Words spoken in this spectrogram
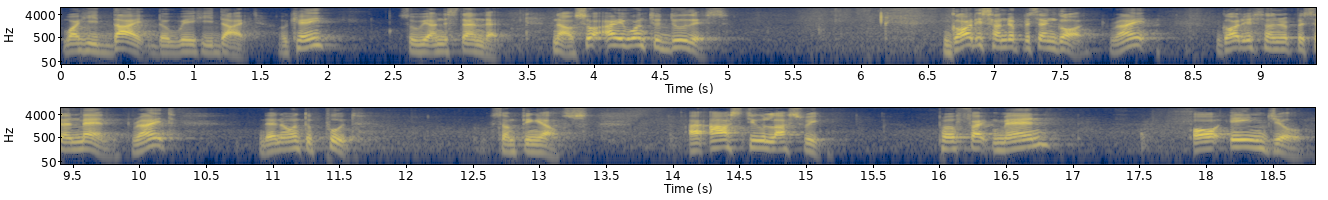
why He died the way He died. Okay? So we understand that. Now, so I want to do this. God is 100% God, right? God is 100% man, right? Then I want to put something else. I asked you last week perfect man or angel?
